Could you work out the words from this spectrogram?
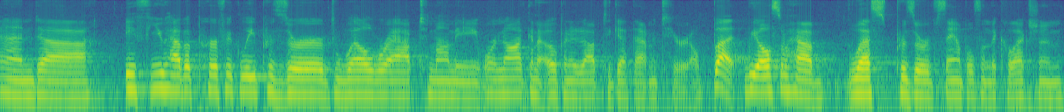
And uh, if you have a perfectly preserved, well wrapped mummy, we're not going to open it up to get that material. But we also have less preserved samples in the collection.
